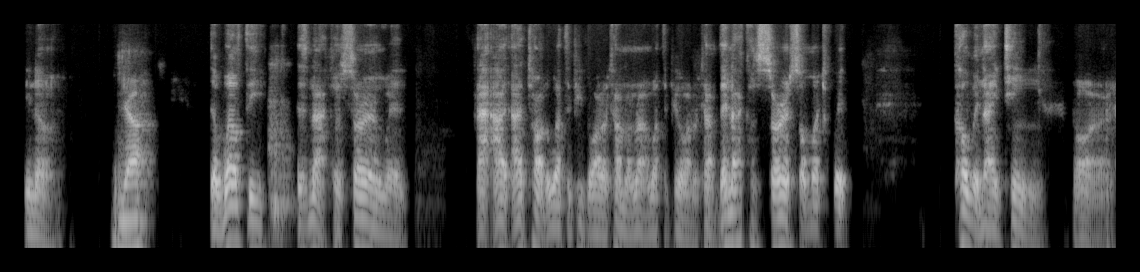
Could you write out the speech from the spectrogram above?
You know. Yeah. The wealthy is not concerned with I, I talk to wealthy people all the time. I'm around wealthy people all the time. They're not concerned so much with COVID nineteen or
